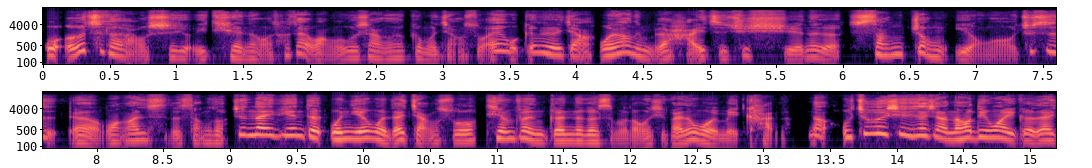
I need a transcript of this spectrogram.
我儿子的老师有一天哦，他在网络上他跟我讲说：“哎，我跟你们讲，我让你们的孩子去学那个伤仲永哦，就是呃王安石的伤仲，就那一篇的文言文在讲说天分跟那个什么东西，反正我也没看。那我就会现在在想，然后另外一个在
